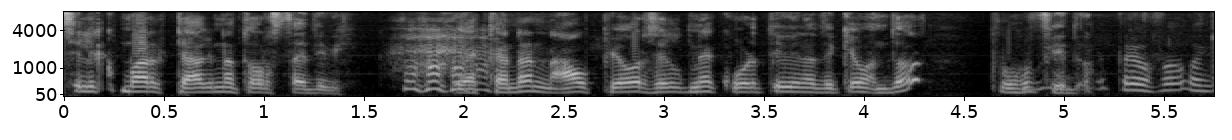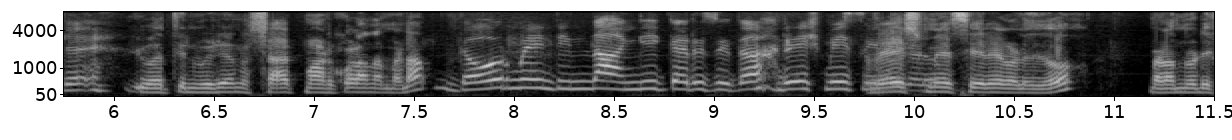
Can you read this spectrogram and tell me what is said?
ಸಿಲ್ಕ್ ಮಾರ್ಕ್ ಟ್ಯಾಗ್ನ ತೋರಿಸ್ತಾ ಇದ್ದೀವಿ ಯಾಕಂದ್ರೆ ನಾವು ಪ್ಯೂರ್ ಸಿಲ್ಕ್ನೇ ಕೊಡ್ತೀವಿ ಅನ್ನೋದಕ್ಕೆ ಒಂದು ಪ್ರೂಫ್ ಇದು. ಪ್ರೂಫ್ ಓಕೆ ಇವತ್ತಿನ ವಿಡಿಯೋನ ಸ್ಟಾರ್ಟ್ ಮಾಡ್ಕೊಳ್ಳೋಣ ಮೇಡಮ್ ಗೌರ್ಮೆಂಟ್ ಇಂದ ಅಂಗೀಕರಿಸಿದ ರೇಷ್ಮೆ ಸೀರೆ ರೇಷ್ಮೆ ಸೀರೆಗಳಿದು. ಮೇಡಮ್ ನೋಡಿ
